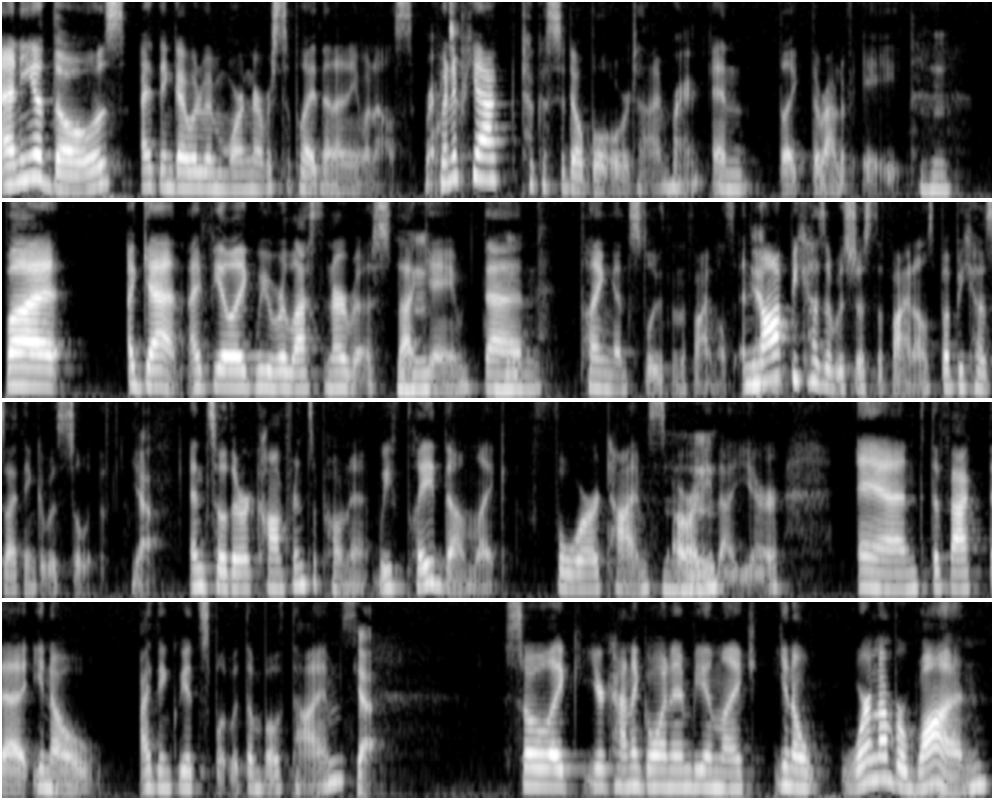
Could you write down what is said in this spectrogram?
any of those, I think I would have been more nervous to play than anyone else. Right. Quinnipiac took us to double overtime, Right. in like the round of 8 Mhm. But again, I feel like we were less nervous that Mhm. game than playing against Duluth in the finals, and Yeah. not because it was just the finals, but because I think it was Duluth. Yeah. And so they're a conference opponent. We've played them like four times already Mhm. that year. And the fact that, you know, I think we had split with them both times. Yeah. So like you're kind of going in being like, you know, we're number 1,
